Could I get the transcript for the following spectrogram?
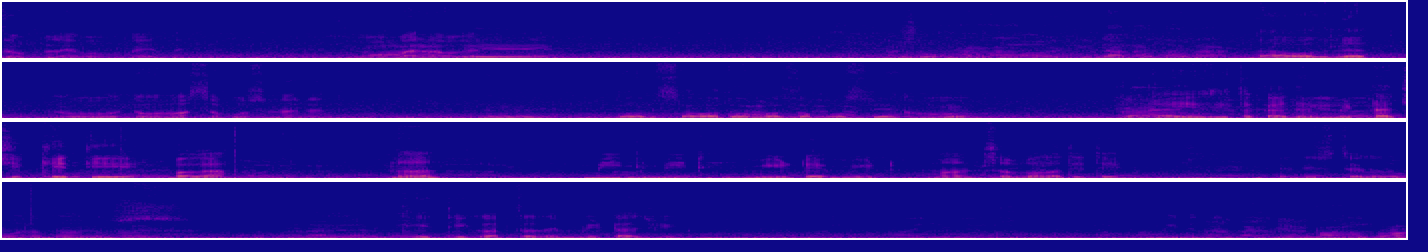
झोपलाय पप्पा इथे. मोबाईल वगैरे दहा वाजलेत. हो दोन वाजता पोचणार आहेत. दोन सव्वा दोन वाजता पोचले हो. काय इथं काहीतरी मिठाची खेती आहे बघा. ना? मीठ मीठ. मीठ आहे मीठ. माणसं बघा तिथे. हे दिसते का तुम्हाला माणूस? खेती करतात आहे मिठाची. बाबा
